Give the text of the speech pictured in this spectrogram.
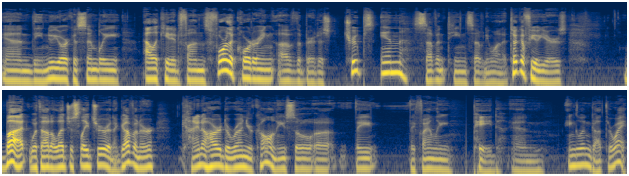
and the New York Assembly allocated funds for the quartering of the British troops in 1771. It took a few years, but without a legislature and a governor, kind of hard to run your colony. So uh, they they finally paid, and England got their way.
